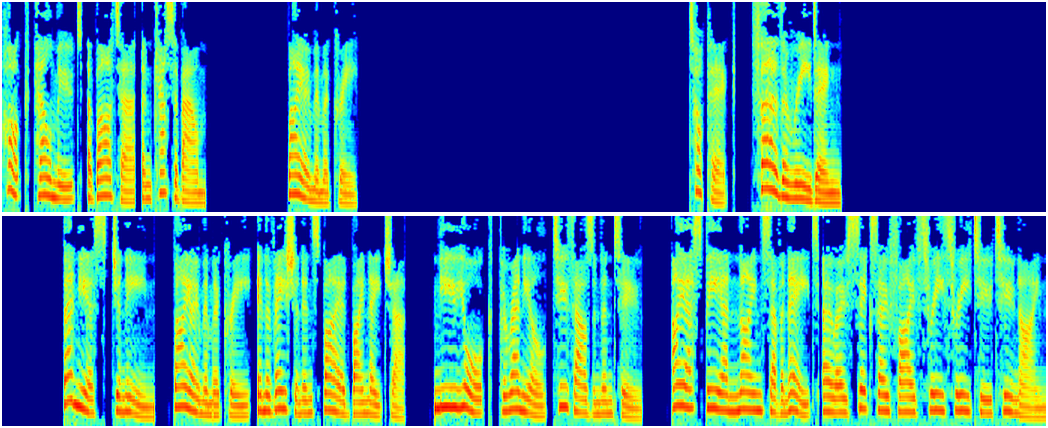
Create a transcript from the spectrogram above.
Hock, Hellmuth, Obata, and Kassabaum. Biomimicry Topic. Further reading Benyus, Janine. Biomimicry, Innovation Inspired by Nature. New York, Perennial, 2002. ISBN 978-0060533229.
